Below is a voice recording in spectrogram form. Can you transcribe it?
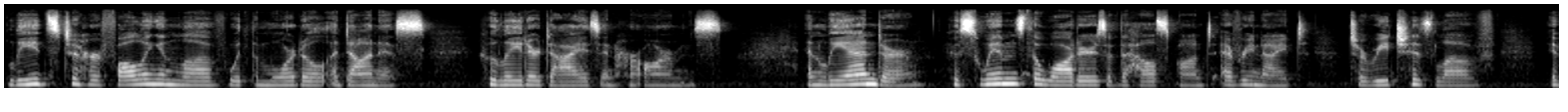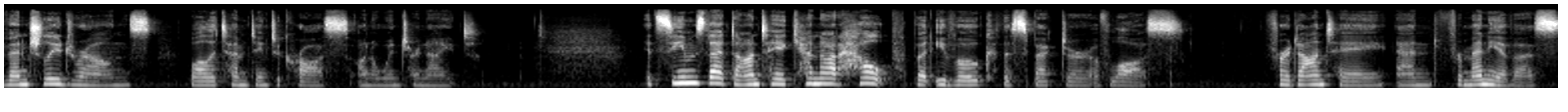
leads to her falling in love with the mortal Adonis, who later dies in her arms and Leander, who swims the waters of the Hellespont every night to reach his love, eventually drowns while attempting to cross on a winter night. It seems that Dante cannot help but evoke the specter of loss. For Dante, and for many of us,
